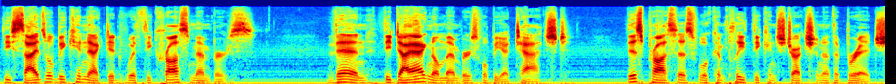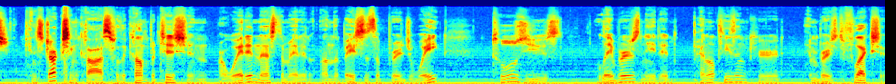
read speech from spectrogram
the sides will be connected with the cross members. Then, the diagonal members will be attached. This process will complete the construction of the bridge. Construction costs for the competition are weighted and estimated on the basis of bridge weight, tools used, laborers needed, penalties incurred, and bridge deflection.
